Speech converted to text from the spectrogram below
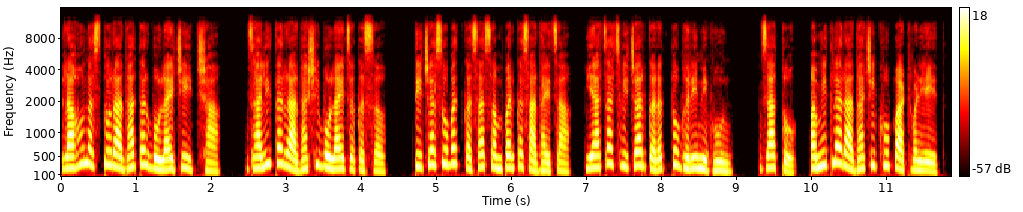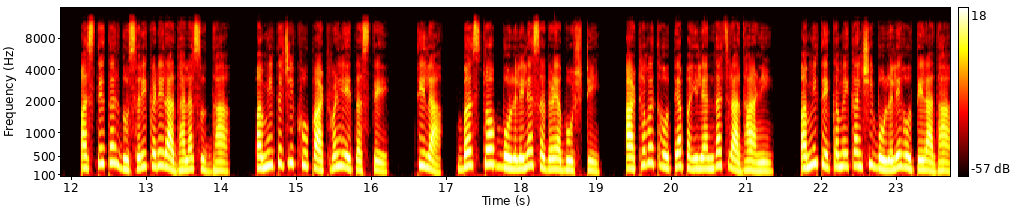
राहून असतो. राधा तर बोलायची इच्छा झाली तर राधाशी बोलायचं कसं? तिच्यासोबत कसा संपर्क साधायचा? याचाच विचार करत तो घरी निघून जातो. अमितला राधाची खूप आठवण येत असते तर दुसरीकडे राधाला सुद्धा. अमितची खूप आठवण येत असते. तिला बस स्टॉप बोललेल्या सगळ्या गोष्टी आठवत होत्या पहिल्यांदाच राधा आणि अमित एकमेकांशी बोलले होते. राधा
